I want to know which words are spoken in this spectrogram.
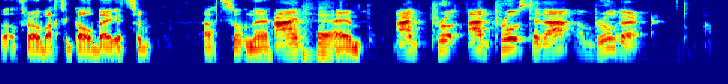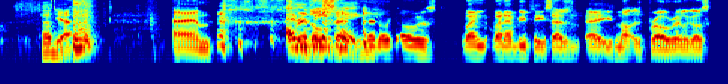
Little throwback to Goldberg. It's a, that's something there. And Um, Add pro, add pros to that. Broger. Yeah. Um, Riddle said, MVP. Riddle goes when when MVP says uh, he's not his bro. Riddle goes,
